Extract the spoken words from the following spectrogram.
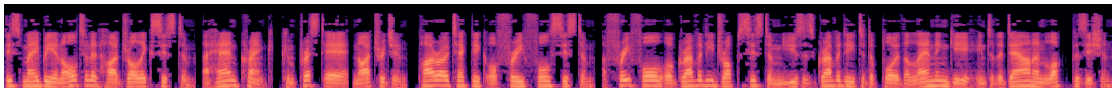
This may be an alternate hydraulic system, a hand crank, compressed air nitrogen, pyrotechnic or free-fall system. A free-fall or gravity drop system uses gravity to deploy the landing gear into the down and locked position.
